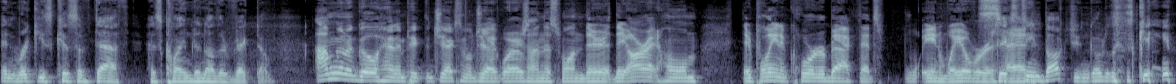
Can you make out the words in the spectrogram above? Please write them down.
and Ricky's kiss of death has claimed another victim. I'm gonna go ahead and pick the Jacksonville Jaguars on this one. They're they are at home. They're playing a quarterback that's in way over his 16 head. bucks, you can go to this game.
